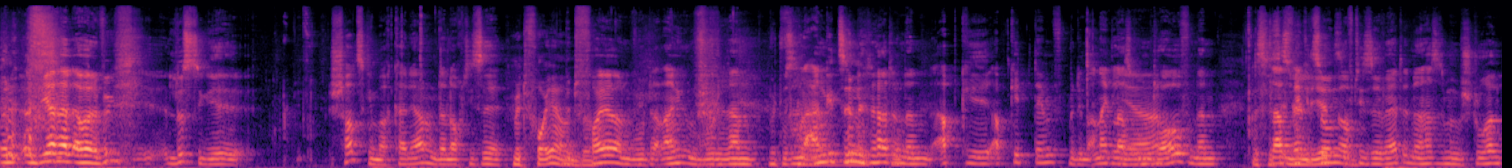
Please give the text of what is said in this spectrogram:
Und, und die hat halt aber wirklich lustige Shots gemacht, keine Ahnung. Dann auch diese Mit Feuer mit und so. Feuer und wo dann, ange, und wo die dann, sie dann angezündet hat und dann abge, abgedämpft mit dem anderen Glas Ja. oben drauf und dann das, Glas weggezogen so. auf die Serviette und dann hast du es mit dem Strohhalm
